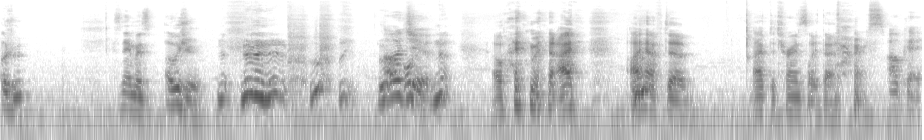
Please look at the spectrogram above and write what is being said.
Oju. His name is Oju. No, no, no, Oju. oh, no. Oh wait a minute, I I have to I have to translate that first. Okay.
